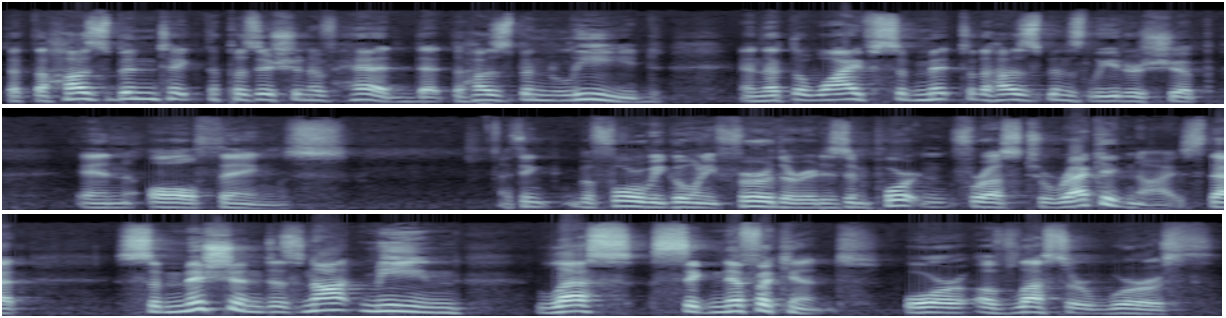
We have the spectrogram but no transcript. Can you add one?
that the husband take the position of head, that the husband lead, and that the wife submit to the husband's leadership in all things. I think before we go any further, it is important for us to recognize that submission does not mean less significant or of lesser worth.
